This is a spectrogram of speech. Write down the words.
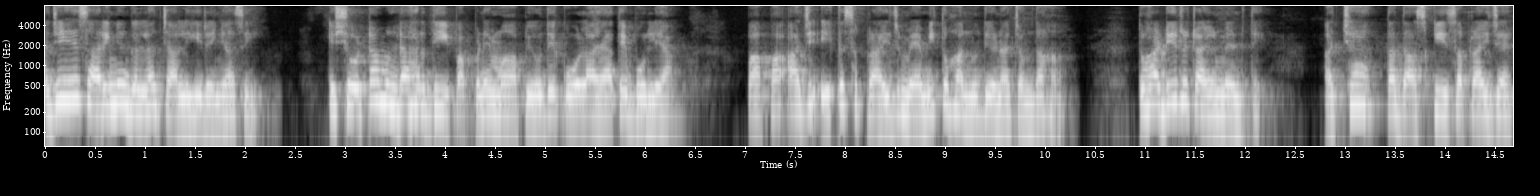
ਅਜੇ ਇਹ ਸਾਰੀਆਂ ਗੱਲਾਂ ਚੱਲ ਹੀ ਰਹੀਆਂ ਸੀ ਕਿ ਛੋਟਾ ਮੁੰਡਾ ਹਰਦੀਪ ਆਪਣੇ ਮਾਪਿਓ ਦੇ ਕੋਲ ਆਇਆ ਤੇ ਬੋਲਿਆ, ਪਾਪਾ, ਅੱਜ ਇੱਕ ਸਰਪ੍ਰਾਈਜ਼ ਮੈਂ ਵੀ ਤੁਹਾਨੂੰ ਦੇਣਾ ਚਾਹੁੰਦਾ ਹਾਂ। ਤੁਹਾਡੀ ਰਿਟਾਇਰਮੈਂਟ ਤੇ। ਅੱਛਾ, ਤਾਂ ਦੱਸ ਕੀ ਸਰਪ੍ਰਾਈਜ਼ ਹੈ?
